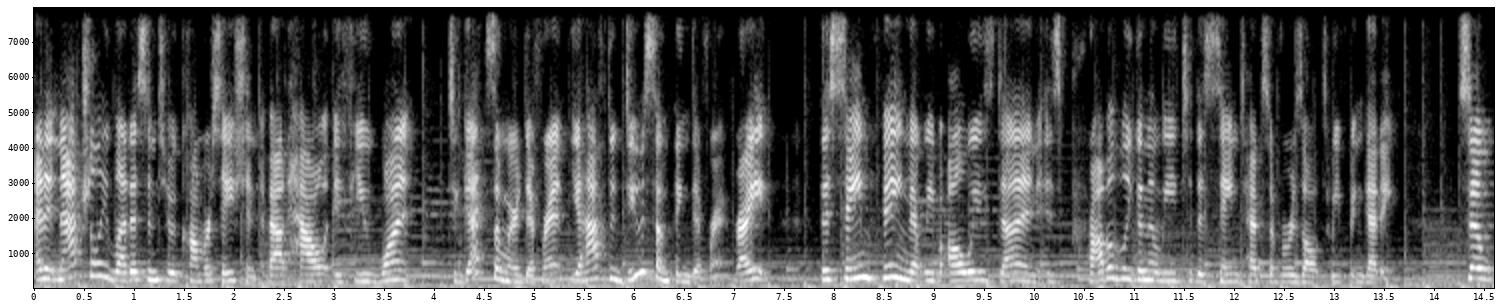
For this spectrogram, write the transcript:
And it naturally led us into a conversation about how if you want to get somewhere different, you have to do something different, right? The same thing that we've always done is probably going to lead to the same types of results we've been getting. So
